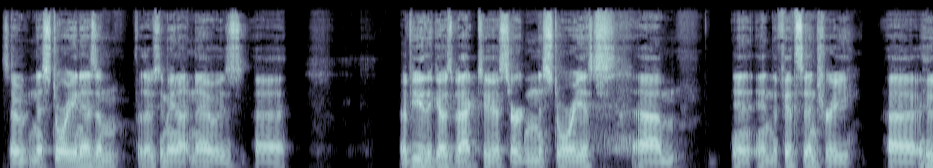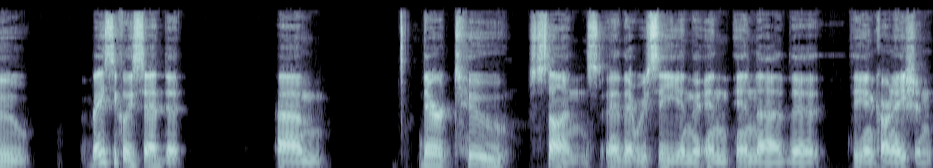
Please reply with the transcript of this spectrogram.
So, Nestorianism, for those who may not know, is uh, a view that goes back to a certain Nestorius um, in, in, the fifth century, uh, who basically said that um, there are two sons uh, that we see in the in in uh, the the incarnation.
